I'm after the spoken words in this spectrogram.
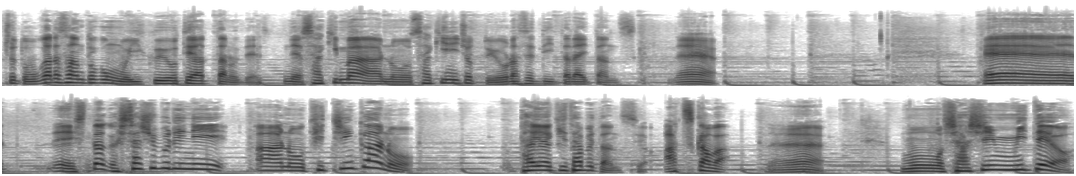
ちょっと岡田さんとこも行く予定あったので、ね、先,、まあ、あの先にちょっと寄らせていただいたんですけどね。えーね、なんか久しぶりにあのキッチンカーのたい焼き食べたんですよ。厚川、ね、もう写真見てよ。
